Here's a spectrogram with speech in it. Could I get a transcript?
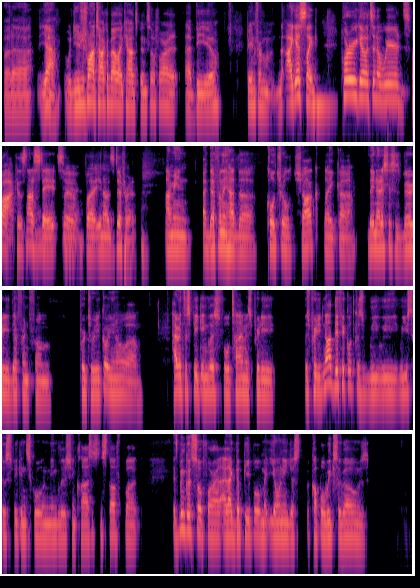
But uh yeah, would you just want to talk about like how it's been so far at, at BU? Being from I guess like Puerto Rico, it's in a weird spot because it's not a state. So Yeah. but you know, it's different. I mean, I definitely had the cultural shock. Like, uh, the United States is very different from Puerto Rico. You know, um, having to speak English full time is pretty was pretty not difficult because we we we used to speak in school in English in classes and stuff. But it's been good so far. I, I like the people. Met Yoni just a couple weeks ago. It was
